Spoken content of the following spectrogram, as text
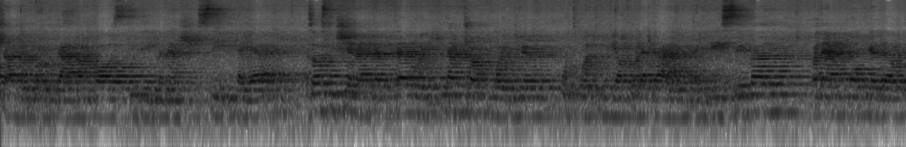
Sándor Palotának az idéglenes székhelye. Ez azt is jelentette, hogy nem csak, hogy ott volt mi a kollégáink egy részével, hanem ma például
